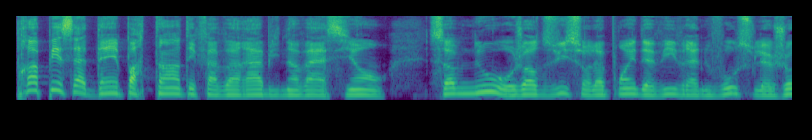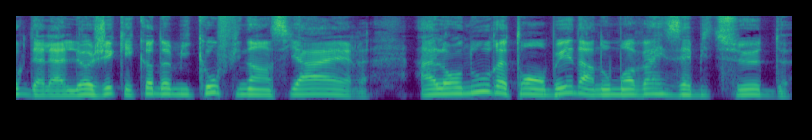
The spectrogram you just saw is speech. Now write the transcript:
propice à d'importantes et favorables innovations. Sommes-nous aujourd'hui sur le point de vivre à nouveau sous le joug de la logique économico-financière? Allons-nous retomber dans nos mauvaises habitudes?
